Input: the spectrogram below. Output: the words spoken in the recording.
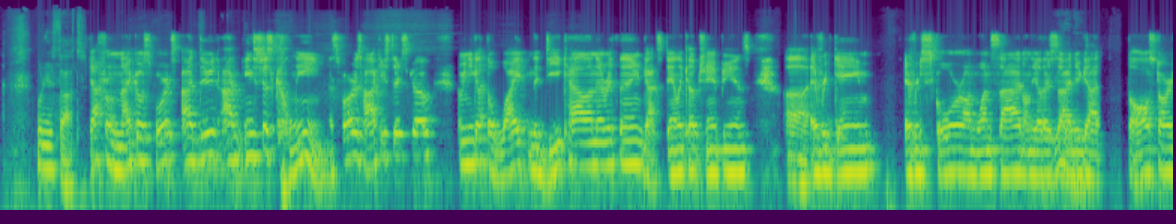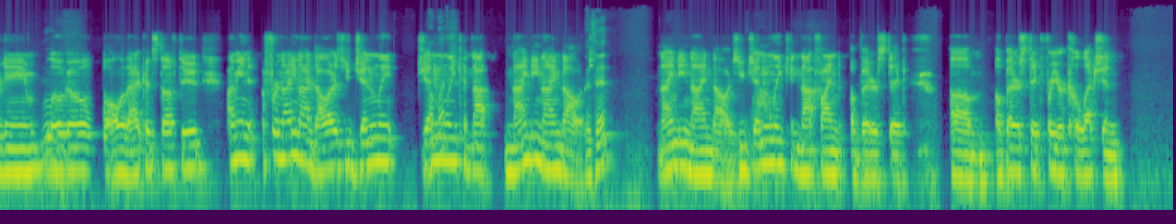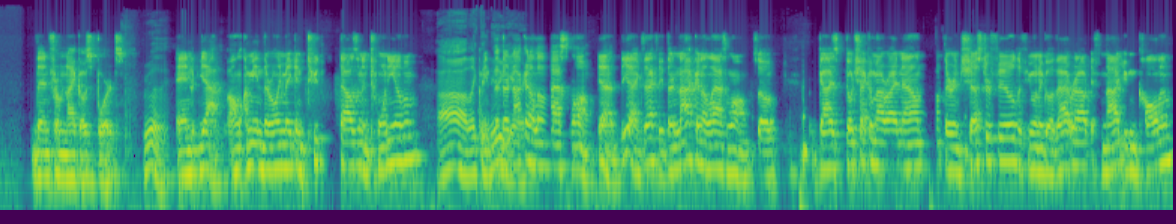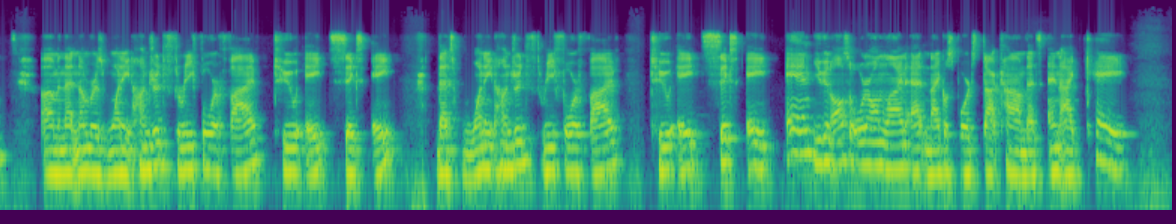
What are your thoughts? Yeah, from Nikco Sports, I dude, I it's just clean as far as hockey sticks go. I mean, you got the white and the decal and everything. You got Stanley Cup champions, uh, every game, every score on one side. On the other side, you got the All Star Game logo, all of that good stuff, dude. I mean, for ninety nine dollars, you genuinely, genuinely cannot ninety nine dollars. Is it. $99. You genuinely cannot find a better stick, um, a better stick for your collection than from Nikco Sports. Really? And yeah, I mean, they're only making 2,020 of them. Oh, like I mean, they're year. not going to last long. Yeah, yeah, exactly. They're not going to last long. So, guys, go check them out right now. They're in Chesterfield if you want to go that route. If not, you can call them. Um, and that number is 1 800 345 2868. That's 1 800 345 2868. And you can also order online at nikcosports.com. That's N I K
